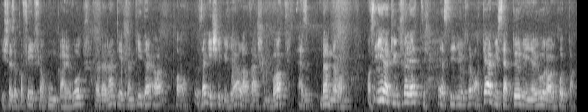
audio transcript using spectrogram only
és ezek a férfiak munkája volt. Erre nem tértem ki, de a, a, az egészségügyi ellátásunkban ez benne van. Az életünk felett ezt így a természet törvényei uralkodtak.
